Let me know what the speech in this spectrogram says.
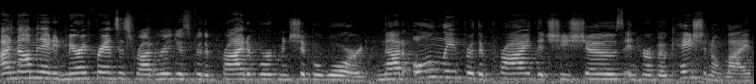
I nominated Mary Frances Rodriguez for the Pride of Workmanship Award, not only for the pride that she shows in her vocational life,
